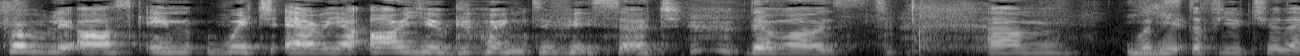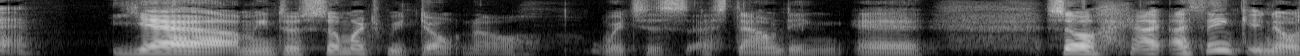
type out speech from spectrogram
probably ask in which area are you going to research the most? Um, what's Ye- the future there? Yeah, I mean, there's so much we don't know, which is astounding. Uh, so I, I think, you know,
